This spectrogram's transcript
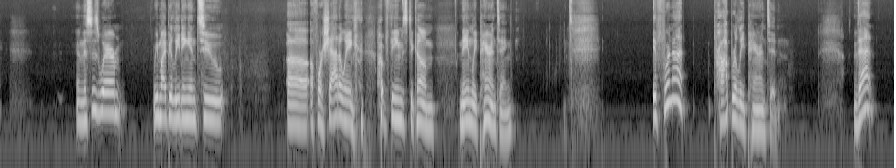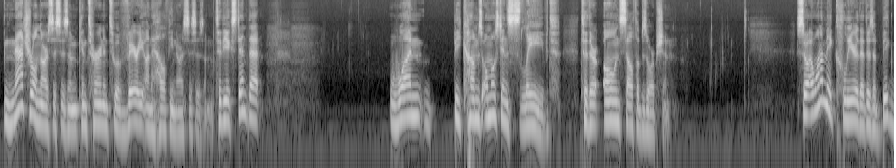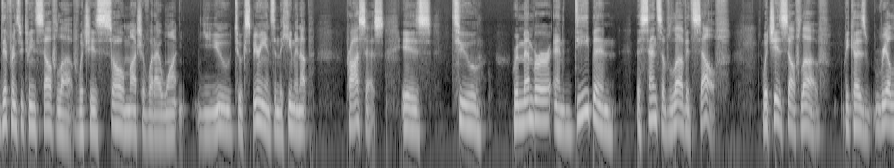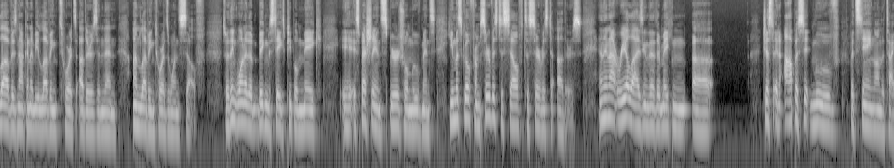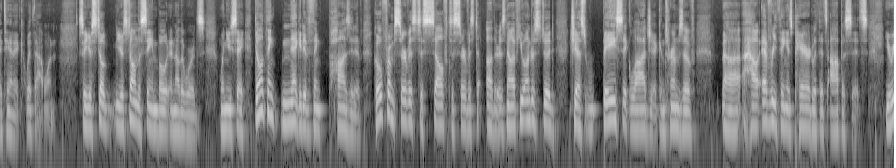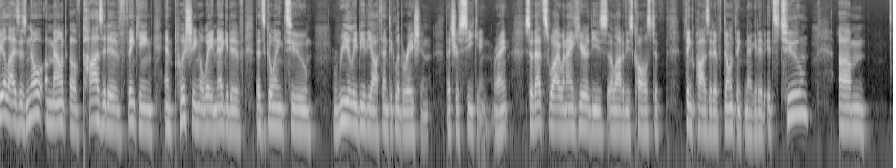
and this is where we might be leading into uh, a foreshadowing of themes to come, namely parenting. If we're not properly parented, that natural narcissism can turn into a very unhealthy narcissism to the extent that one becomes almost enslaved to their own self absorption. So I want to make clear that there's a big difference between self-love, which is so much of what I want you to experience in the human up process is to remember and deepen the sense of love itself, which is self-love because real love is not going to be loving towards others and then unloving towards oneself. So I think one of the big mistakes people make, especially in spiritual movements, you must go from service to self to service to others. And they're not realizing that they're making uh, just an opposite move, but staying on the Titanic with that one. So you're still you're still in the same boat. In other words, when you say don't think negative, think positive. Go from service to self to service to others. Now, if you understood just basic logic in terms of uh, how everything is paired with its opposites. You realize there's no amount of positive thinking and pushing away negative that's going to really be the authentic liberation that you're seeking, right? So that's why when I hear these a lot of these calls to think positive, don't think negative, it's too um,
